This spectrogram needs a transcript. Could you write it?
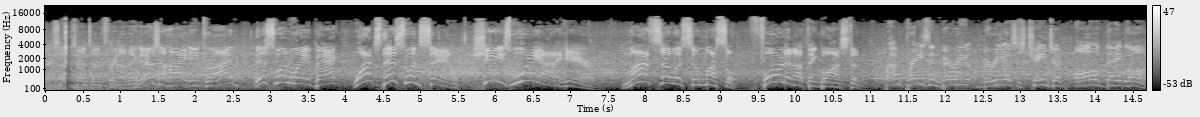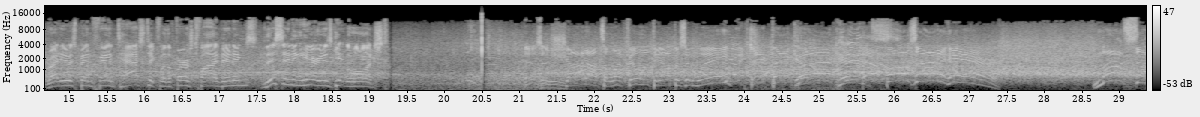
Red Sox on top 3-0. There's a high deep drive. This one way back. Watch this one sail. She's way out of here. Masa with some muscle. Four to nothing Boston. I'm praising Berrios' changeup all night long, right? It has been fantastic for the first five innings. This inning here, he is getting launched. There's a shot out to left field, went the opposite way. Back, back, back. Yes. That ball's out of here. Masa.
